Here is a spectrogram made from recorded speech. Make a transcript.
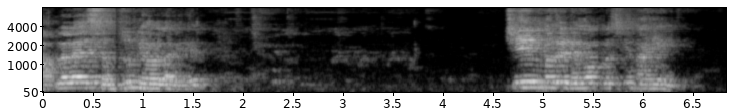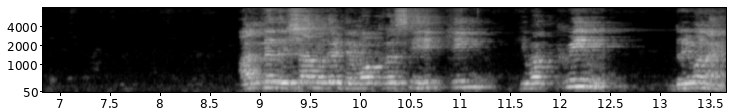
आपल्याला समजून घ्यावं लागेल. चीनमध्ये डेमोक्रेसी नाही. अन्य देशामध्ये डेमोक्रेसी ही किंग किंवा क्वीन ड्रिवन आहे.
